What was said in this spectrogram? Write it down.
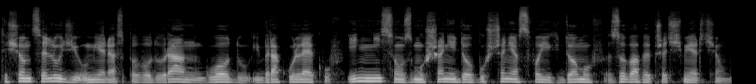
Tysiące ludzi umiera z powodu ran, głodu i braku leków. Inni są zmuszeni do opuszczenia swoich domów z obawy przed śmiercią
